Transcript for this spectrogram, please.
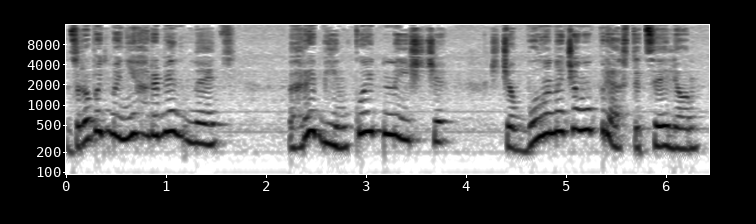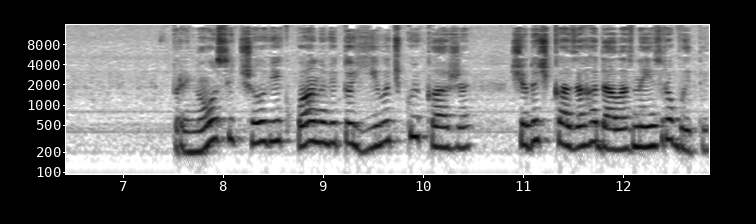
зробить мені гребінець, гребінку й днище, щоб було на чому прясти цей льон. Приносить чоловік панові то гілочку й каже, що дочка загадала з неї зробити.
